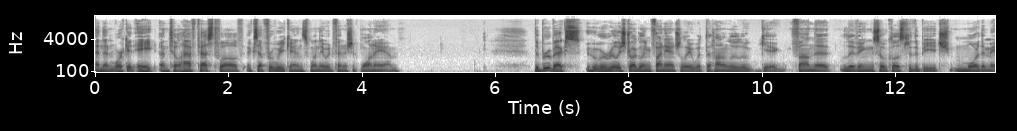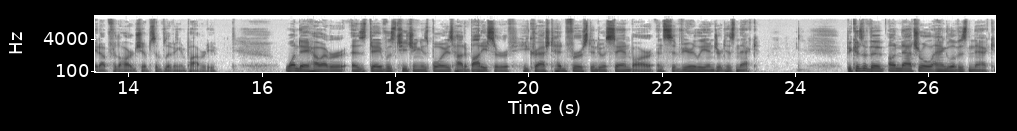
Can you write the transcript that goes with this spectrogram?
and then work at 8 until half past 12, except for weekends when they would finish at 1 a.m. The Brubecks, who were really struggling financially with the Honolulu gig, found that living so close to the beach more than made up for the hardships of living in poverty. One day, however, as Dave was teaching his boys how to body surf, he crashed headfirst into a sandbar and severely injured his neck. Because of the unnatural angle of his neck,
